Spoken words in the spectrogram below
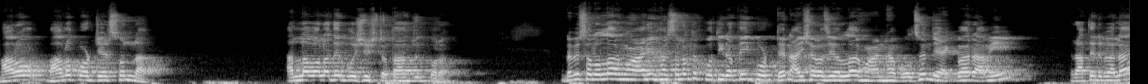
ভালো ভালো পর্যায়ের সন্না আল্লাহওয়ালাদের বৈশিষ্ট্য তাহাজুদ পড়া। নবী সাল্লাহ আলী হাসাল্লাম তো প্রতি রাতেই পড়তেন। আইসা রাজি আল্লাহ আনহা বলছেন যে, একবার আমি রাতের বেলা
